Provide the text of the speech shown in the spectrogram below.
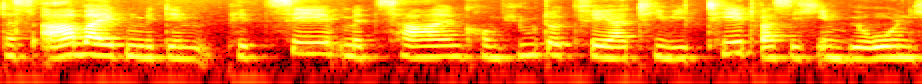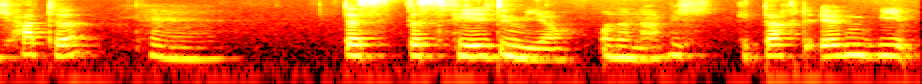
das Arbeiten mit dem PC, mit Zahlen, Computer, Kreativität, was ich im Büro nicht hatte, mhm. das, das fehlte mir. Und dann habe ich gedacht, irgendwie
